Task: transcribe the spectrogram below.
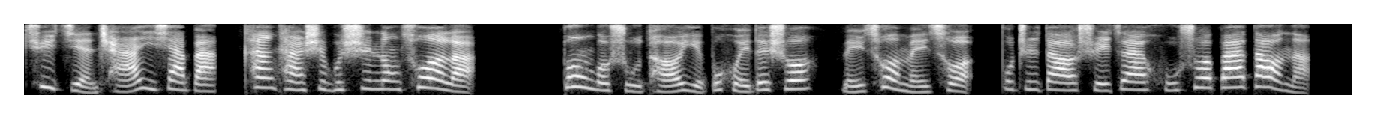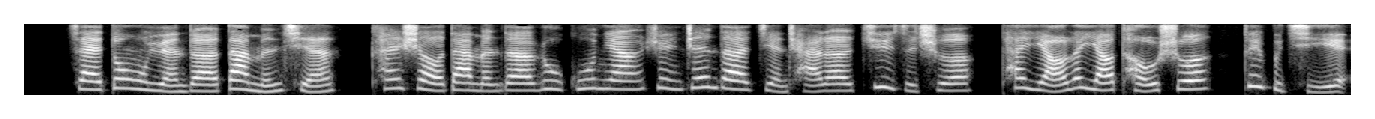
去检查一下吧，看看是不是弄错了。”蹦蹦鼠头也不回的说：“没错没错，不知道谁在胡说八道呢。”在动物园的大门前，看守大门的鹿姑娘认真的检查了锯子车，她摇了摇头说：“对不起，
